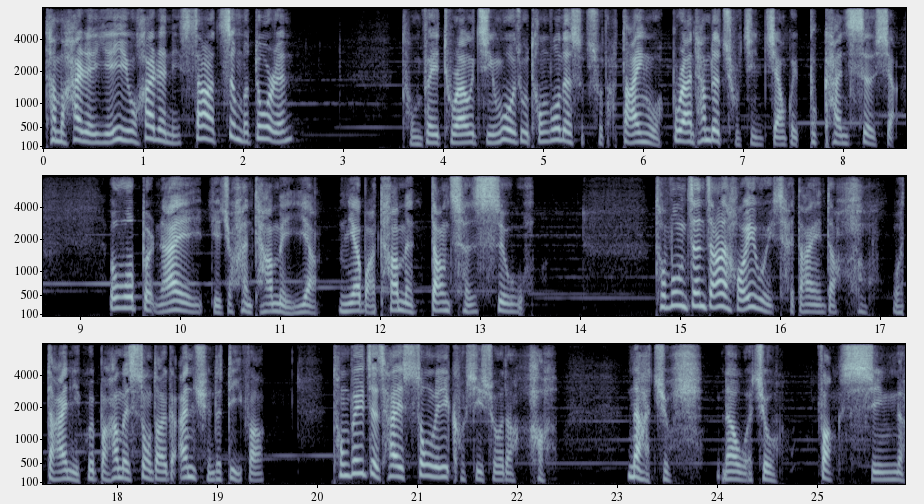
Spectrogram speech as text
他们害了爷爷，又害了你，杀了这么多人。”童飞突然紧握住童风的手，说道：“答应我，不然他们的处境将会不堪设想。而我本来也就和他们一样，你要把他们当成是我。”童风挣扎了好一会，才答应道：“好，我答应你会把他们送到一个安全的地方。”童飞这才松了一口气，说道：“好，那就好，那我就。”放心了，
